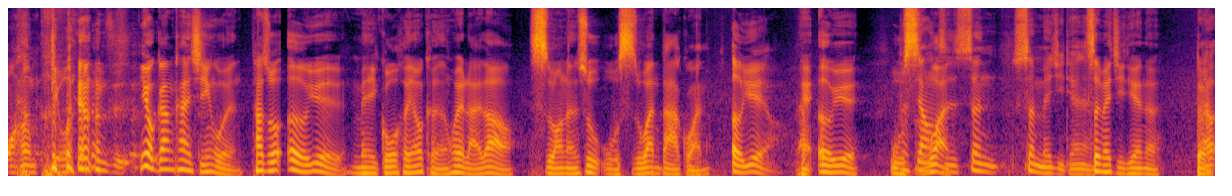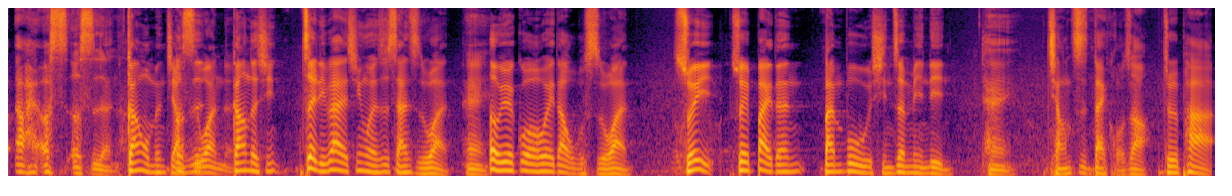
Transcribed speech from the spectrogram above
往上丢这样子。因为我刚刚看新闻，他说二月美国很有可能会来到死亡人数五十万大关，二月啊，哎，二月五十万，剩剩没几天了，剩没几天了。对。还还有二十二十人。啊，刚我们讲是20万人刚的新这礼拜的新闻是三十万，哎二月过后会到五十万，所以所以拜登颁布行政命令，哎，强制戴口罩，就是怕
